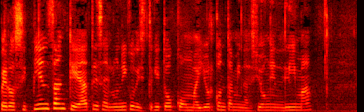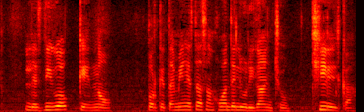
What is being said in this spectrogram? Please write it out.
Pero si piensan que Ate es el único distrito con mayor contaminación en Lima, les digo que no, porque también está San Juan del Urigancho, Chilca,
